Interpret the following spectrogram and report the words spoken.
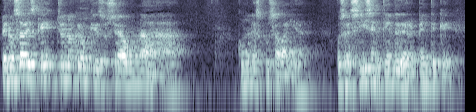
Pero ¿sabes qué? Yo no creo que eso sea una como una excusa válida. O sea, sí se entiende de repente que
